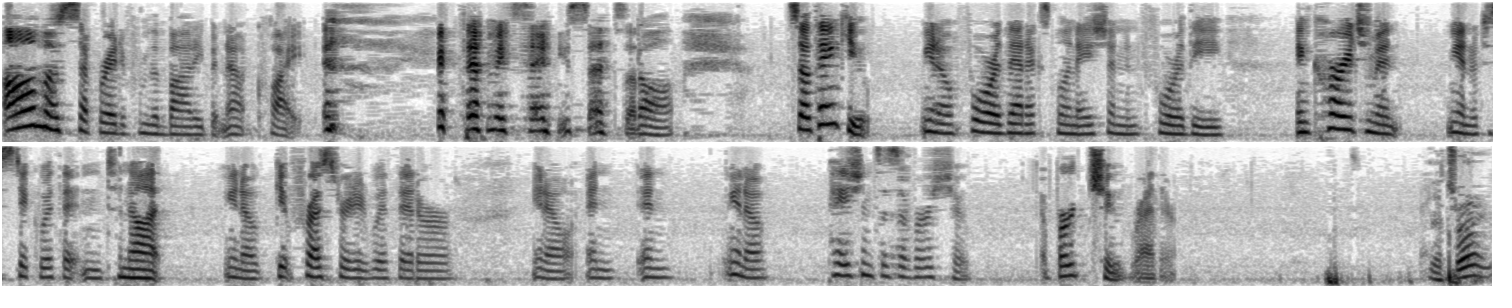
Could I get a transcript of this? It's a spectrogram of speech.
almost separated from the body, but not quite. if that makes any sense at all. So thank you, you know, for that explanation and for the encouragement, you know, to stick with it and to not, you know, get frustrated with it or, you know, and and you know, patience is a virtue, a virtue rather. That's right.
